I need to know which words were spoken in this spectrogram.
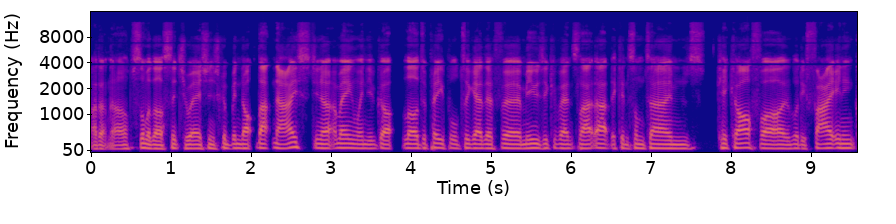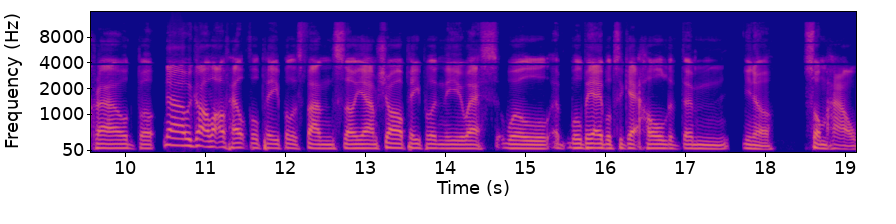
I don't know. Some of those situations can be not that nice. Do you know what I mean? When you've got loads of people together for music events like that, they can sometimes kick off or bloody fighting in crowd. But no, we've got a lot of helpful people as fans. So yeah, I'm sure people in the US will will be able to get hold of them, you know, somehow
